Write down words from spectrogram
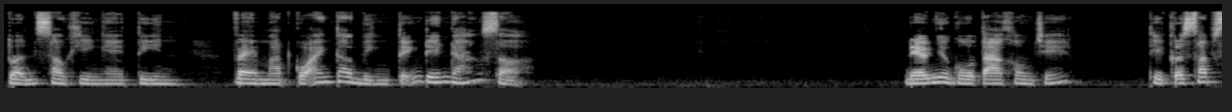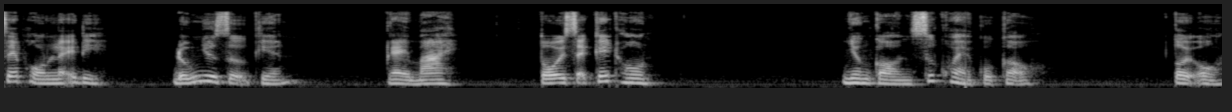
Tuấn sau khi nghe tin, vẻ mặt của anh ta bình tĩnh đến đáng sợ. Nếu như cô ta không chết, thì cứ sắp xếp hôn lễ đi. Đúng như dự kiến. Ngày mai, tôi sẽ kết hôn. Nhưng còn sức khỏe của cậu, tôi ổn.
